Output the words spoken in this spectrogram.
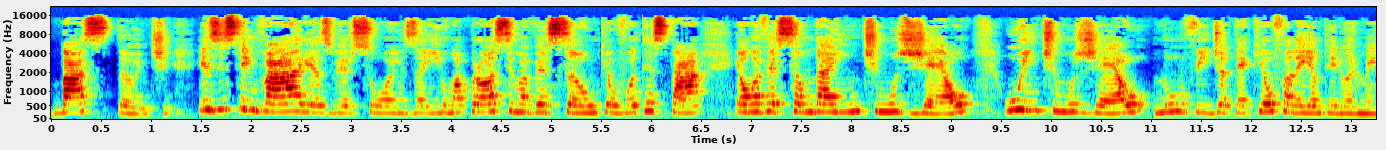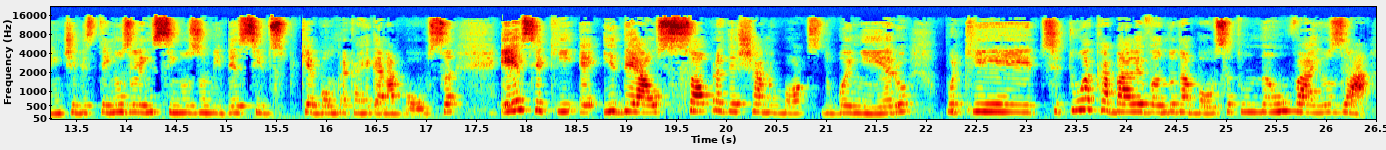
bastante. Existem várias versões aí, uma próxima versão que eu vou testar é uma versão da Intimus Gel. O Intimus Gel, no vídeo até que eu falei anteriormente, eles têm os lencinhos umedecidos, porque é bom para carregar na bolsa. Esse aqui é ideal só para deixar no box do banheiro, porque se tu acabar levando na bolsa, tu não vai usar.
